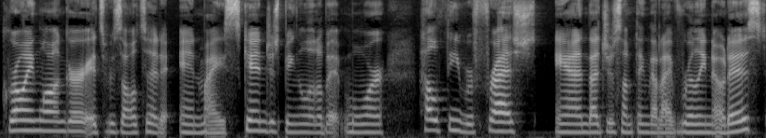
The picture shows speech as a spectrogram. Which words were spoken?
growing longer. It's resulted in my skin just being a little bit more healthy, refreshed. And that's just something that I've really noticed.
